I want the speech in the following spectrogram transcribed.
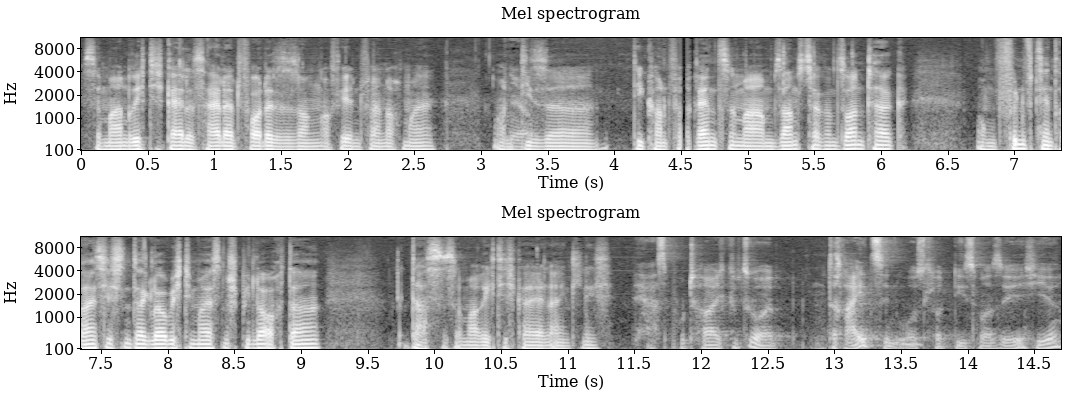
ist immer ein richtig geiles Highlight vor der Saison auf jeden Fall nochmal. Und ja. diese, die Konferenz immer am Samstag und Sonntag um 15.30 Uhr sind da, glaube ich, die meisten Spiele auch da. Das ist immer richtig geil eigentlich. Ja, ist brutal. Es gibt sogar 13 Uhr Slot diesmal, sehe ich hier.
